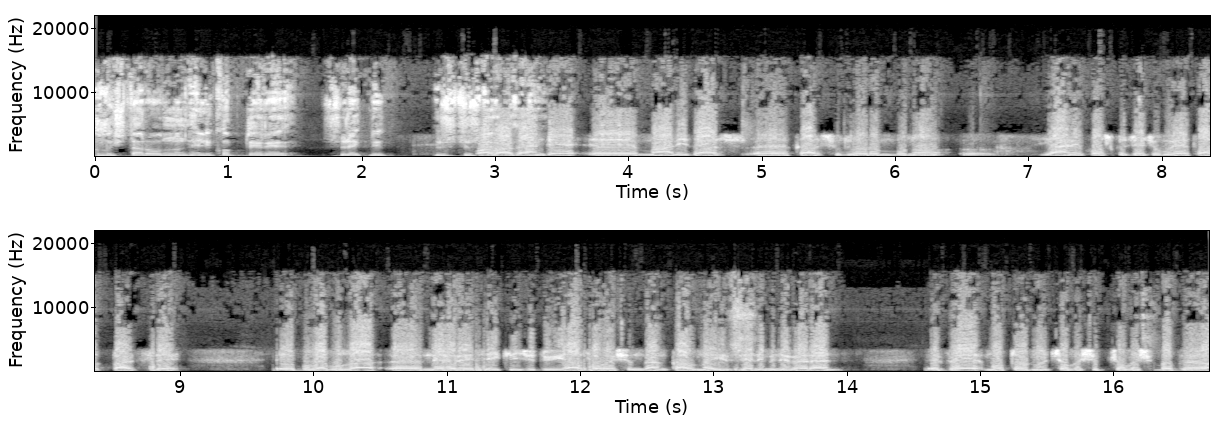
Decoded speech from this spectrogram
Kılıçdaroğlu'nun helikopteri sürekli üst üste. Valla ben de e, manidar e, karşılıyorum bunu. E, yani koskoca Cumhuriyet Halk Partisi e, bula bula e, neredeyse 2. Dünya Savaşı'ndan kalma izlenimini veren ve motorunun çalışıp çalışmadığı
